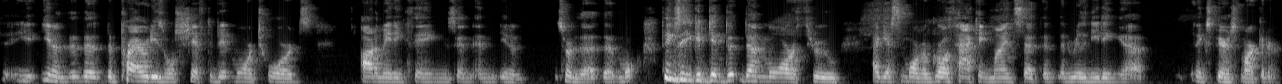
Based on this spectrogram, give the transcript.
you, you, know the, the, the priorities will shift a bit more towards automating things and, and you know sort of the, the more, things that you could get d- done more through, I guess, more of a growth hacking mindset than, than really needing uh, an experienced marketer.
